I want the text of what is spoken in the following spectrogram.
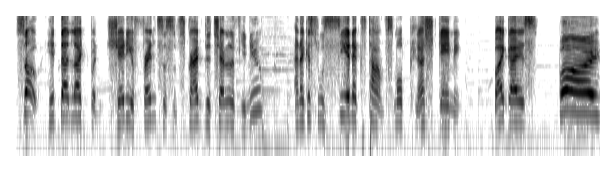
So, hit that like button, share to your friends, or subscribe to the channel if you're new. And I guess we'll see you next time for some more Plush Gaming. Bye, guys. Bye!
